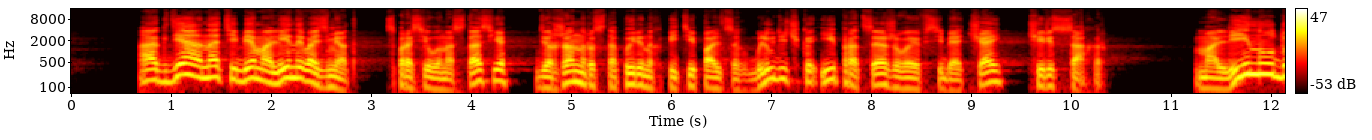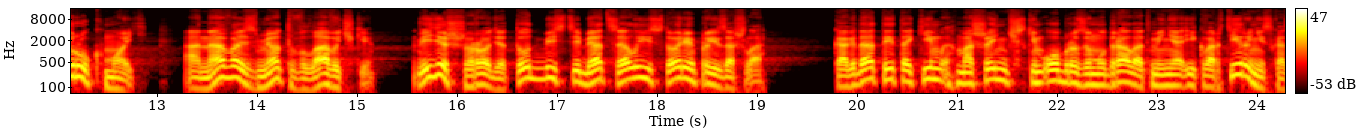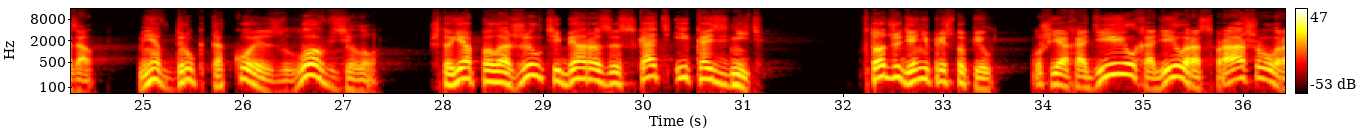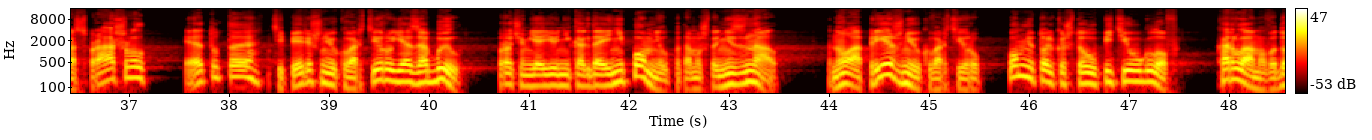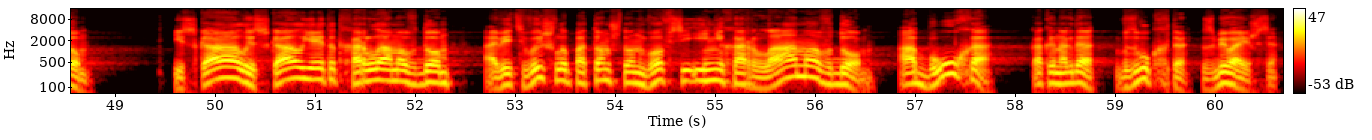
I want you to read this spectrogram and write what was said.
«А где она тебе малины возьмет?» — спросила Настасья, держа на растопыренных пяти пальцах блюдечко и процеживая в себя чай через сахар. «Малину, друг мой, она возьмет в лавочке. Видишь, Родя, тут без тебя целая история произошла. Когда ты таким мошенническим образом удрал от меня и квартиры не сказал, меня вдруг такое зло взяло, что я положил тебя разыскать и казнить. В тот же день и приступил. Уж я ходил, ходил, расспрашивал, расспрашивал. Эту-то теперешнюю квартиру я забыл. Впрочем, я ее никогда и не помнил, потому что не знал. Ну а прежнюю квартиру помню только что у пяти углов. Харламова дом. Искал, искал я этот Харламов дом, а ведь вышло потом, что он вовсе и не Харламов дом, а Буха, как иногда в звуках-то сбиваешься.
